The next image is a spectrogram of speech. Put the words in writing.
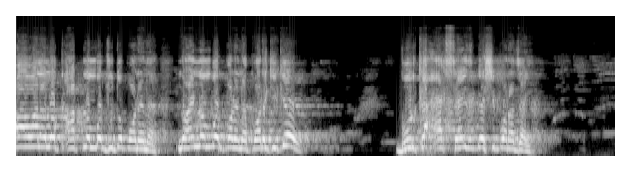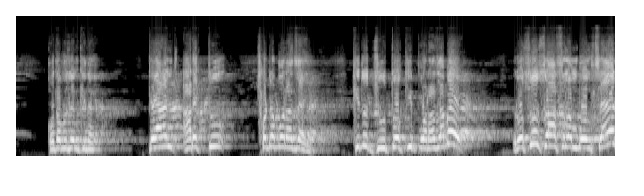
পাওয়ালা লোক আট নম্বর জুতো পরে না, নয় নম্বর পরে না, পরে কি কেউ? বুরকা এক সাইজ বেশি পরা যায়। কথা বুঝেন কিনা? প্যান্ট আরেকটু ছোট পরা যায়, কিন্তু জুতো কি পরা যাবে? রসুল সাল্লাম বলছেন,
